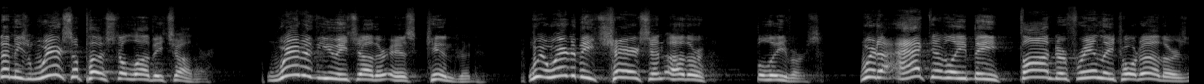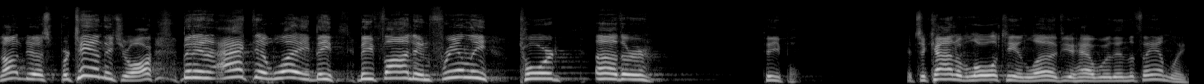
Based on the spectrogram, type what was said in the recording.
That means we're supposed to love each other. We're to view each other as kindred. We're, we're to be cherishing other believers. We're to actively be fond or friendly toward others, not just pretend that you are, but in an active way be, be fond and friendly toward other people. It's a kind of loyalty and love you have within the family.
